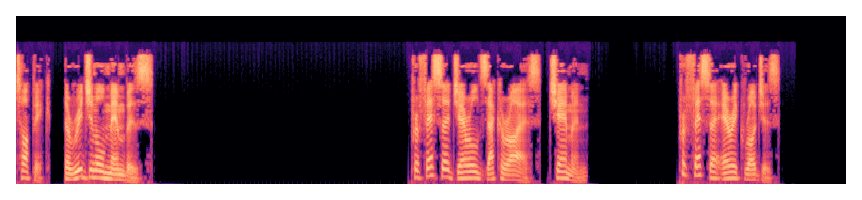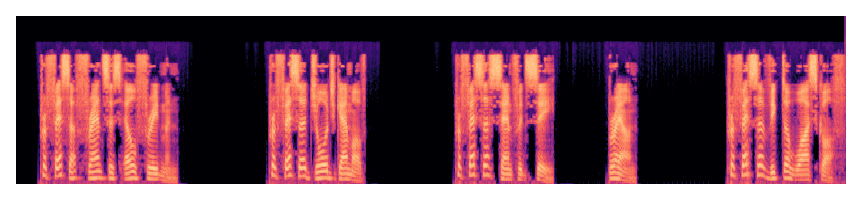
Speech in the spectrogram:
Topic: Original members. Professor Jerrold Zacharias, Chairman. Professor Eric Rogers. Professor Francis L. Friedman. Professor George Gamow. Professor Sanborn C. Brown. Professor Victor Weisskopf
